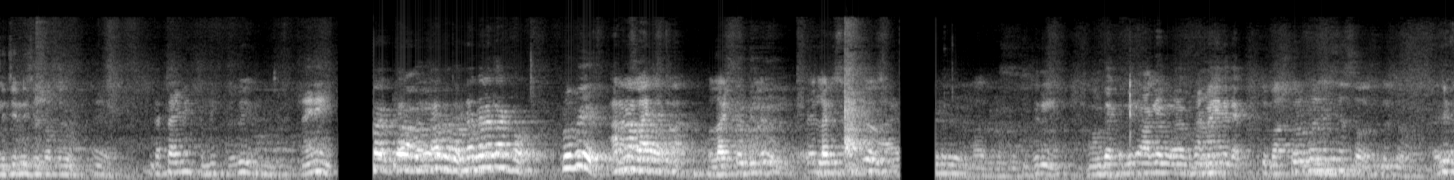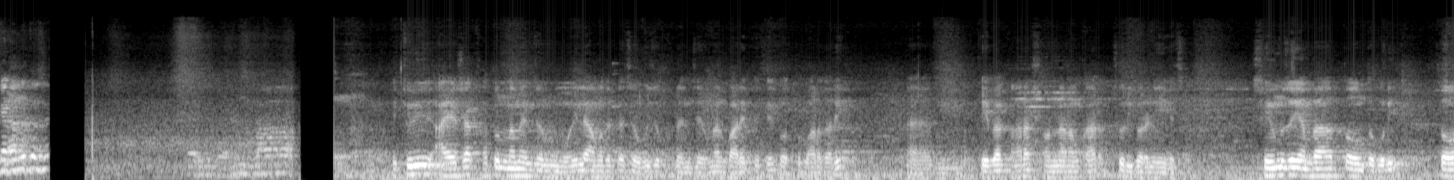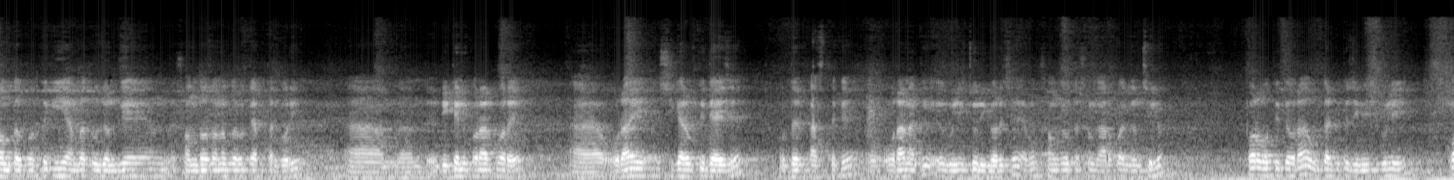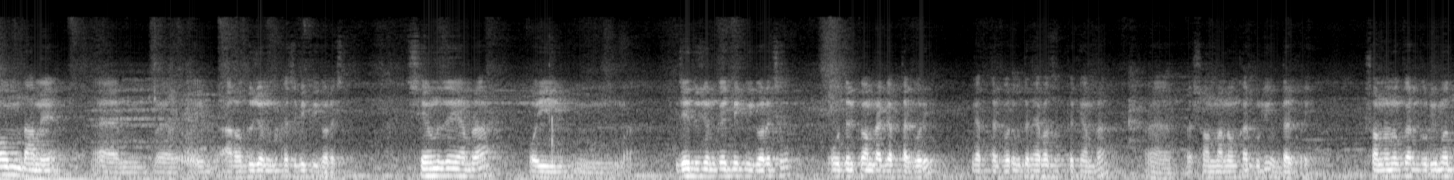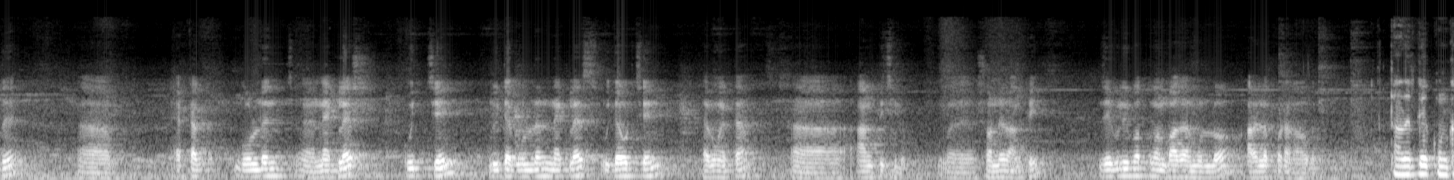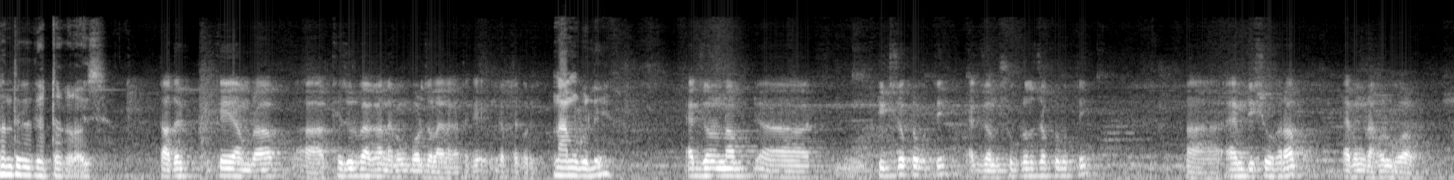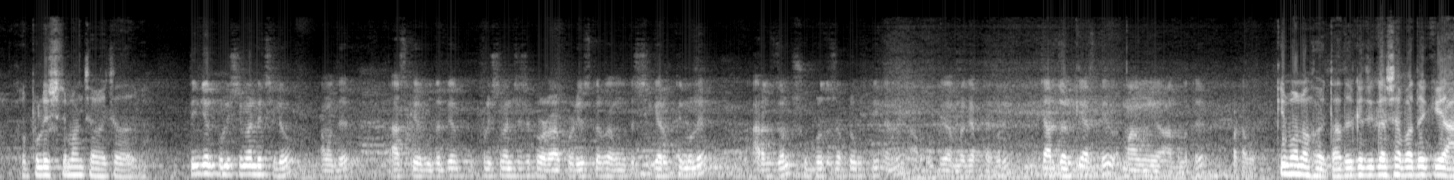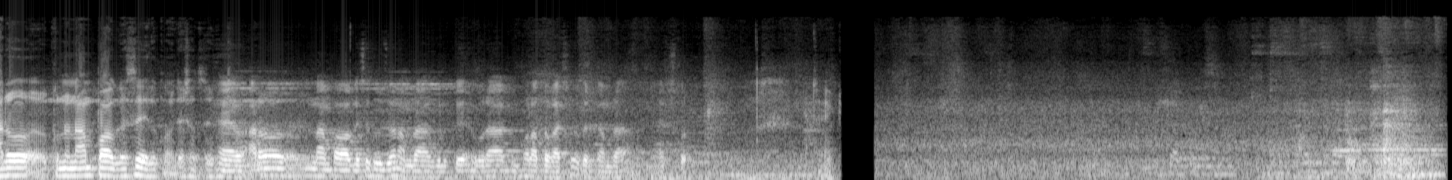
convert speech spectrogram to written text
নিচে নিচে সব প্রবীর। লাইটটা দিলে এই লাইট আগে দেখ। অ্যাকচুয়ালি আয়েশা খাতুন নামে একজন মহিলা আমাদের কাছে অভিযোগ করেন যে ওনার বাড়ি থেকে গত বারো তারিখ কেবা কাহারা স্বর্ণালঙ্কার চুরি করে নিয়ে গেছে। সেই অনুযায়ী আমরা তদন্ত করি। তদন্ত করতে গিয়ে আমরা দুজনকে সন্দেহজনকভাবে গ্রেপ্তার করি। ডিটেন করার পরে ওরাই স্বীকারোক্তি দেয় যে ওদের কাছ থেকে ওরা নাকি এগুলি চুরি করেছে এবং সঙ্গে ওদের সঙ্গে আরও কয়েকজন ছিল। পরবর্তীতে ওরা উদ্ধারকৃত জিনিসগুলি কম দামে ওই আরও দুজনের কাছে বিক্রি করেছে। সেই অনুযায়ী আমরা ওই যে দুজনকে বিক্রি করেছে ওদেরকে আমরা গ্রেপ্তার করি। গ্রেপ্তার করে ওদের হেফাজত থেকে আমরা স্বর্ণালঙ্কারগুলি উদ্ধার করি। স্বর্ণালঙ্কারগুলির মধ্যে একটা গোল্ডেন নেকলেস উইথ চেন দুইটা গোল্ডেন নেকলেস উইদাউট চেন এবং একটা আংটি ছিল স্বর্ণের আংটি। যেগুলি বর্তমান বাজার মূল্য আড়াই লক্ষ টাকা হবে। তাদেরকে কোনখান থেকে গ্রেপ্তার করা হয়েছে? তাদেরকে আমরা খেজুর বাগান এবং বরজলা এলাকা থেকে গ্রেপ্তার করি। নামগুলি? একজনের নাম টিটি চক্রবর্তী একজন সুব্রত চক্রবর্তী এম ডি সোহরাব এবং রাহুল গোয়াব পুলিশ রিমান্ড চাওয়া হয়েছে তিনজন পুলিশ রিমান্ডে ছিল আমাদের। আজকে ওদেরকে পুলিশ রিমান্ড শেষে প্রডিউস করব এবং ওদের স্বীকারোক্তি মূলে আরেকজন সুব্রত চক্রবর্তী নামে ওকে আমরা গ্রেপ্তার করি। চারজনকে আজকে মাননীয় আদালতে পাঠাবো। কি মনে হয় তাদেরকে জিজ্ঞাসাবাদে কি আরও কোনো নাম পাওয়া গেছে এরকম এটার সাথে? হ্যাঁ আরও নাম পাওয়া গেছে দুজন আমরা ওগুলোকে ওরা পলাতক আছে ওদেরকে আমরা অ্যারেস্ট করব। Thank you.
